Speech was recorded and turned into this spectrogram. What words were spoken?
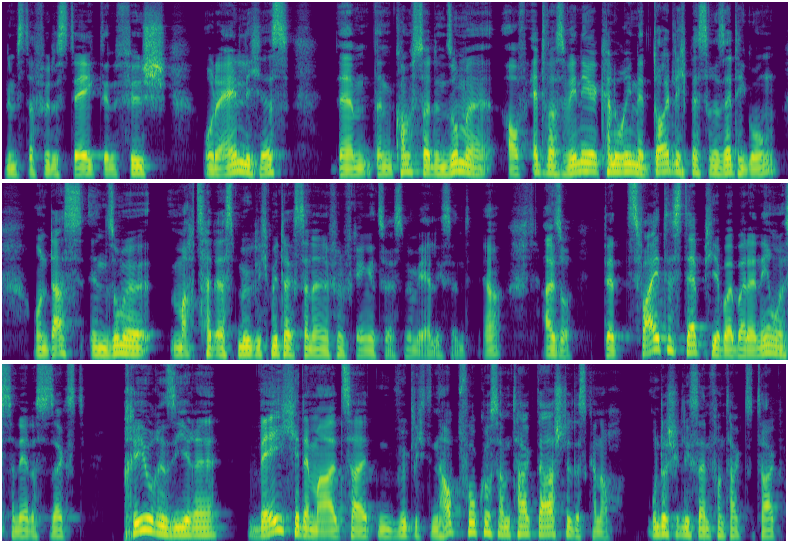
nimmst dafür das Steak, den Fisch oder ähnliches, ähm, dann kommst du halt in Summe auf etwas weniger Kalorien, eine deutlich bessere Sättigung. Und das in Summe macht es halt erst möglich, mittags dann eine fünf Gänge zu essen, wenn wir ehrlich sind. Ja, also der zweite Step hierbei bei der Ernährung ist dann der, dass du sagst, priorisiere, welche der Mahlzeiten wirklich den Hauptfokus am Tag darstellt. Das kann auch unterschiedlich sein von Tag zu Tag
